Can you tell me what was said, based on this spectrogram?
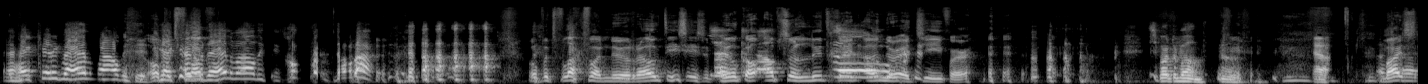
Herken ik me helemaal niet in. Op het vlak... me helemaal niet in. Godverdomme! op het vlak van neurotisch is Wilco absoluut geen oh. underachiever. Zwarte band. Ja. Maar,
